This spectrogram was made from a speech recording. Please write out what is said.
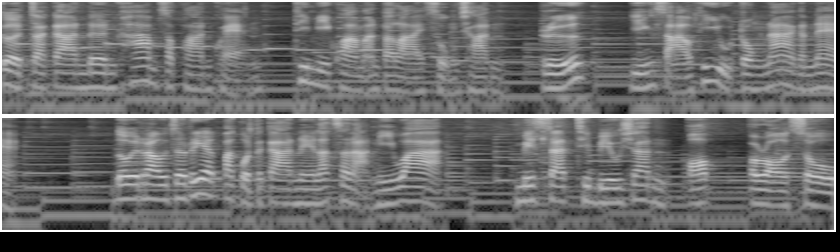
เกิดจากการเดินข้ามสะพานแขวนที่มีความอันตรายสูงชัน หรือหญิงสาวที่อยู่ตรงหน้ากันแน่ โดยเราจะเรียกปรากฏการณ์ในลักษณะนี้ว่า misattribution of arousal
